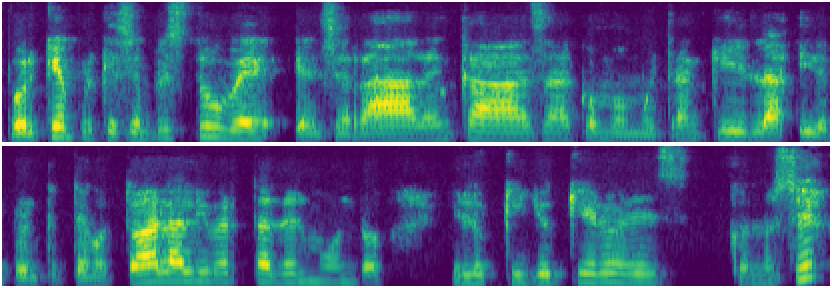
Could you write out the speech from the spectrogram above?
¿Por qué? Porque siempre estuve encerrada en casa, como muy tranquila, y de pronto tengo toda la libertad del mundo, y lo que yo quiero es conocer,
